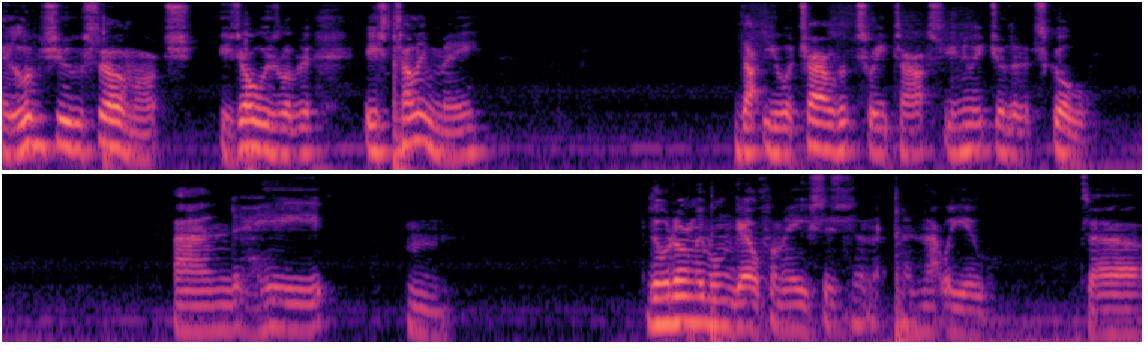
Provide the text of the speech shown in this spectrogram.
he loves you so much. He's always loved you. He's telling me that you were childhood sweethearts. You knew each other at school. And he... Hmm, there was only one girl for me, says, and, and that were you. So,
